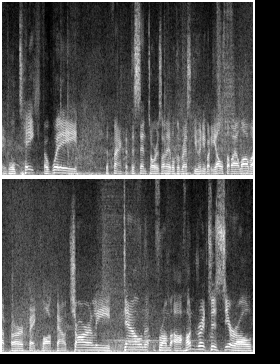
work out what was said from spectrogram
it will take away the fact that the Centaur is unable to rescue anybody else. The Violama, perfect lockdown. Charlie down from 100 to 0.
